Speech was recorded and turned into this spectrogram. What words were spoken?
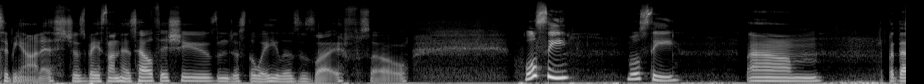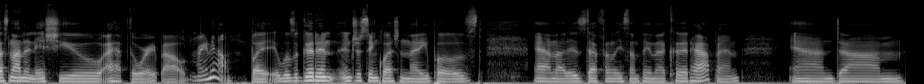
to be honest, just based on his health issues and just the way he lives his life. So we'll see. We'll see. Um but that's not an issue I have to worry about right now. But it was a good and interesting question that he posed and that is definitely something that could happen. And um,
